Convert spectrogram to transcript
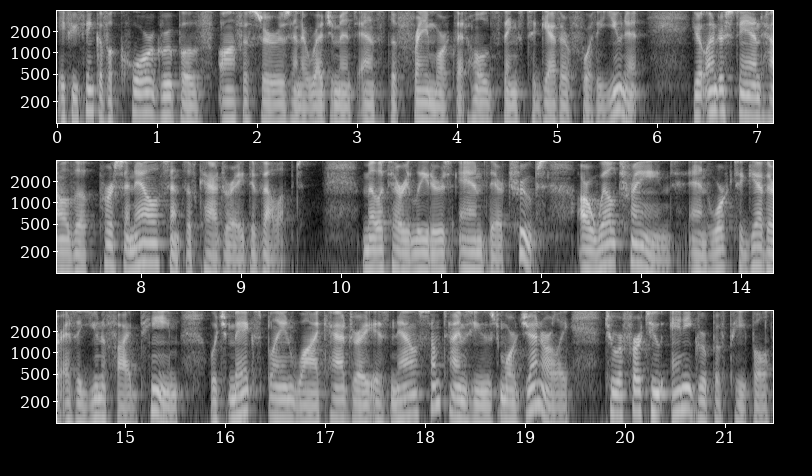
If you think of a core group of officers and a regiment as the framework that holds things together for the unit, you'll understand how the personnel sense of cadre developed. Military leaders and their troops are well trained and work together as a unified team, which may explain why cadre is now sometimes used more generally to refer to any group of people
